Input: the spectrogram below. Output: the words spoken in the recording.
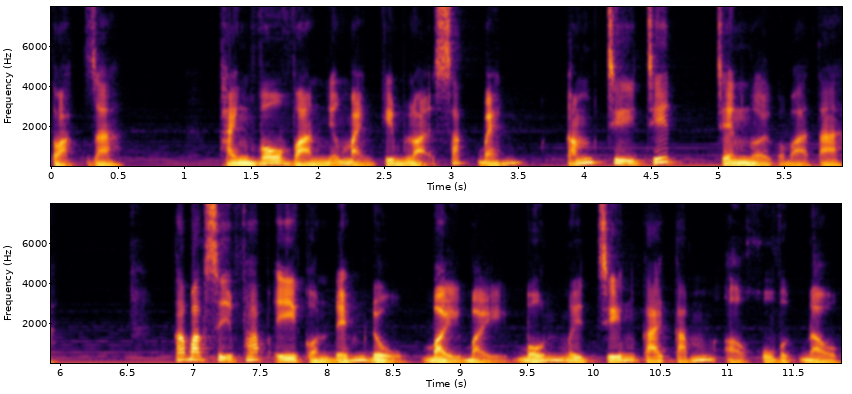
toạc ra, Thành vô vàn những mảnh kim loại sắc bén, Cắm chi chít trên người của bà ta. Các bác sĩ pháp y còn đếm đủ 7749 cái cắm ở khu vực đầu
